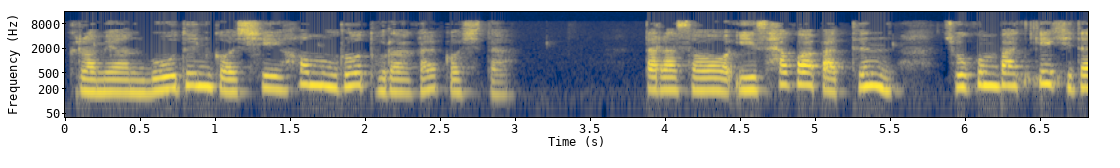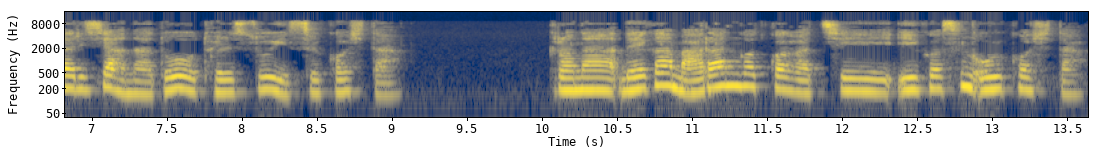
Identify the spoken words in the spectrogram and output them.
그러면 모든 것이 허무로 돌아갈 것이다. 따라서 이 사과밭은 조금밖에 기다리지 않아도 될 수 있을 것이다. 그러나 내가 말한 것과 같이 이것은 올 것이다.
